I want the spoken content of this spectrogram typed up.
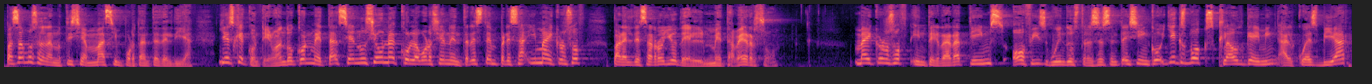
Pasamos a la noticia más importante del día, y es que continuando con Meta, se anunció una colaboración entre esta empresa y Microsoft para el desarrollo del metaverso. Microsoft integrará Teams, Office, Windows 365 y Xbox Cloud Gaming al Quest VR.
